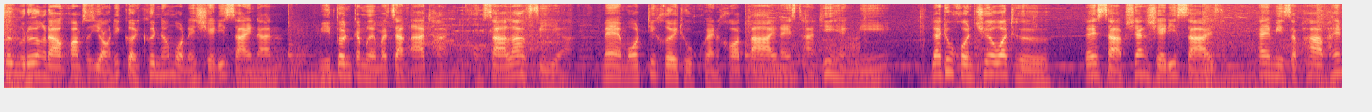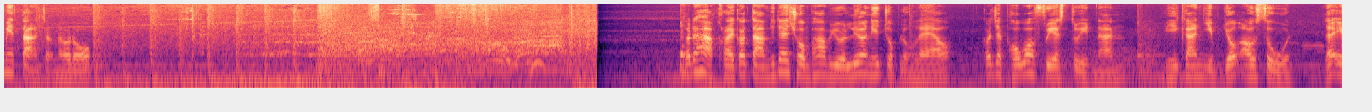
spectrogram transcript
ซึ่งเรื่องราวความสยองที่เกิดขึ้นทั้งหมดในเชดี้ไซนั้น มีต้นกำเนิดมาจากอาถรรพ์ของซาร่าเฟีย แม่มดที่เคยถูกแขวนคอตายในสถานที่แห่งนี้ และทุกคนเชื่อว่าเธอได้สาบแช่งเชดี้ไซส์ให้มีสภาพให้ไม่ต่างจากนรก และถ้าหากใครก็ตามที่ได้ชมภาพยนตร์เรื่องนี้จบลงแล้ว ก็จะพบว่า Fear Street นั้น มีการหยิบยกเอาสูตร และเอ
